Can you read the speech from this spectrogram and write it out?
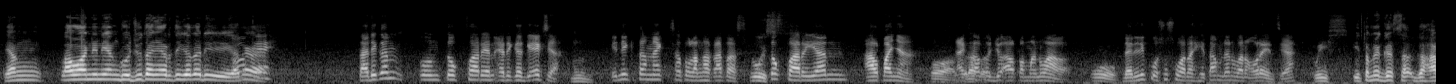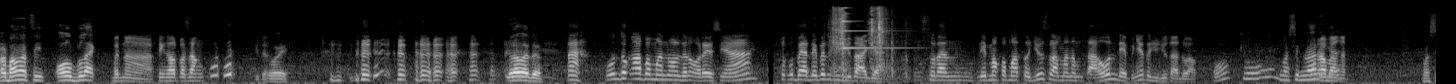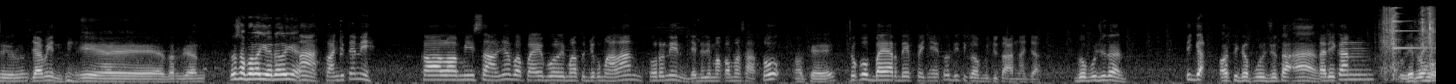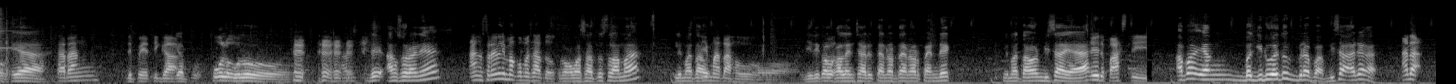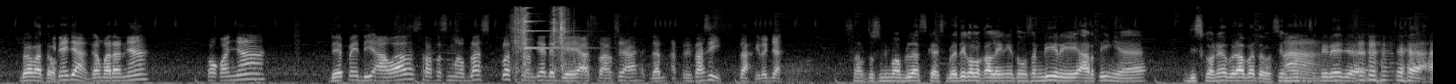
Yang lawanin yang 2 jutanya R3 tadi, ada Oke. nggak? Tadi kan untuk varian R3 GX ya. Hmm. Ini kita naik satu langkah ke atas. Wis. Untuk varian Alpanya, Wah, berapa? X7 Alpha manual. Oh, Dan ini khusus warna hitam dan warna orange ya. wis. Hitamnya gahar banget sih, all black. Benar, tinggal pasang put put gitu. Berapa tuh? Nah, untuk Alpha manual dan orange-nya cukup bayar DP 7 juta aja. Angsuran 5,7 selama 6 tahun, DP-nya 7 juta doang. Oke, masih menarik. Murah ya? banget. Masih Jamin. Iya, iya, iya, tergantung. Terus apa lagi ada lagi? Nah, selanjutnya nih, kalau misalnya Bapak Ibu 57 kemahalan, turunin jadi 5,1, Oke. cukup bayar DP-nya itu di 30 jutaan aja. 20 jutaan. Tiga. Oh, 30 jutaan. Tadi kan DP-nya ya. sekarang DP 30. 30. Ang- de- Angsurannya Angsurannya 5,1. 5,1 selama 5 tahun. 5 tahun. Oh, jadi kalau kalian cari tenor-tenor pendek 5 tahun bisa ya. Udah pasti. Apa yang bagi dua itu berapa? Bisa ada nggak? Ada. Berapa tuh? Ini aja gambarannya. Pokoknya DP di awal 115 plus nanti ada biaya asuransi dan administrasi. Dah, gitu aja. 115 guys. Berarti kalau kalian hitung sendiri artinya diskonnya berapa tuh? Simpen Nah. sendiri aja.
